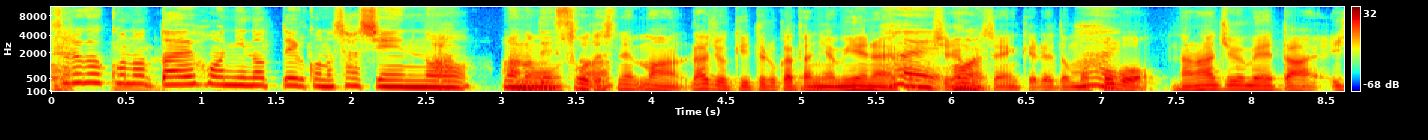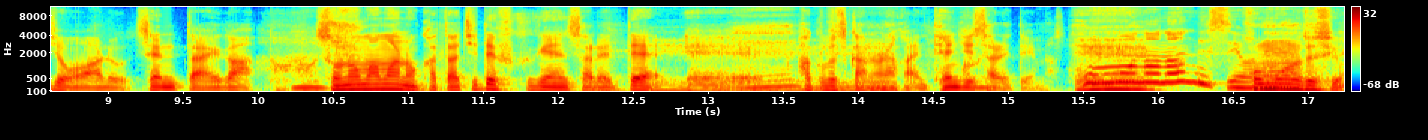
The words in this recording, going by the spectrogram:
それがこの台本に載っているこの写真のものですか？そうですね、まあ、ラジオ聞いてる方には見えないかもしれませんけれども、はい。ほぼ70メーター以上ある船体がそのままの形で復元されて、えー博物館の中に展示されています。本物なんですよね。本物ですよ。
